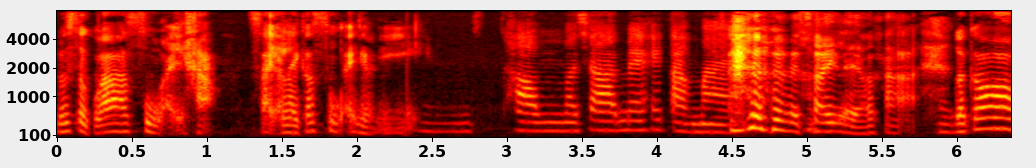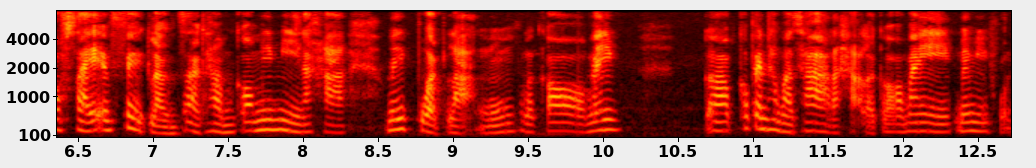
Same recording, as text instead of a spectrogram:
รู้สึกว่าสวยค่ะ ใส่อะไรก็สวยเดี๋ยวนี้ธรรมชาติแม่ให้ตังค์มา ใช่แล้วค่ะ แล้วก็ไซ d ์เอฟเฟกหลังจากทำก็ไม่มีนะคะ ไม่ปวดหลังแล้วก็ไม่ก็ก็เป็นธรรมชาติแหละค่ะแล้วก็ไม่ไม่มีผล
